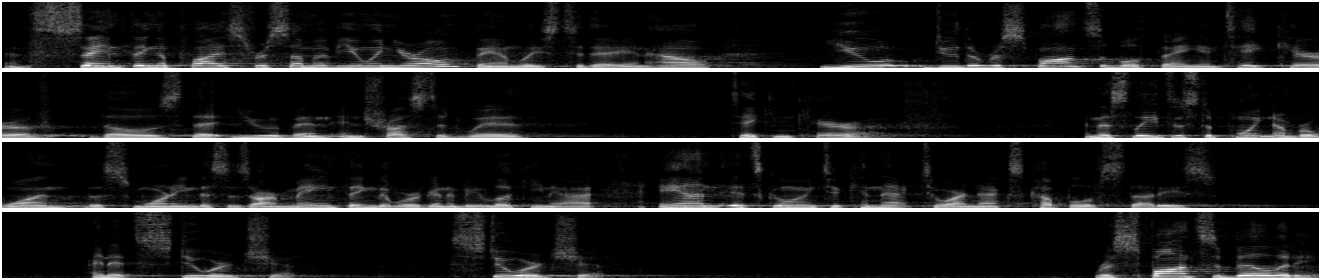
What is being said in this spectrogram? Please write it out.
And the same thing applies for some of you in your own families today, and how you do the responsible thing and take care of those that you have been entrusted with taking care of. And this leads us to point number one this morning. This is our main thing that we're going to be looking at, and it's going to connect to our next couple of studies, and it's stewardship. Stewardship. Responsibility.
